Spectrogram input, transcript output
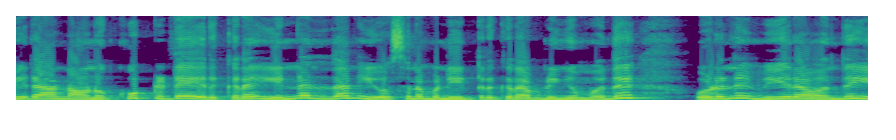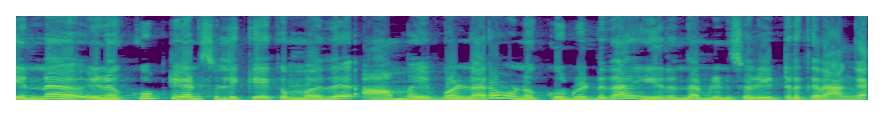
வீரா நான் உனக்கு கூப்பிட்டுட்டே இருக்கிறேன். என்னது தான் நீ யோசனை பண்ணிகிட்டு இருக்கிற? அப்படிங்கும்போது உடனே வீரா வந்து என்ன என்னை கூப்பிட்டியான்னு சொல்லி கேட்கும்போது ஆமாம் இவ்வளோ நேரம் உன்னை கூப்பிட்டு தான் இருந்தேன் அப்படின்னு சொல்லிட்டு இருக்கிறாங்க.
